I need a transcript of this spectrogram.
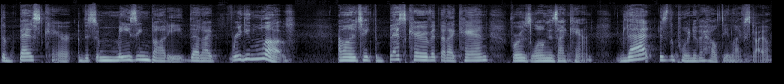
the best care of this amazing body that I friggin' love I want to take the best care of it that I can for as long as I can. That is the point of a healthy lifestyle.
